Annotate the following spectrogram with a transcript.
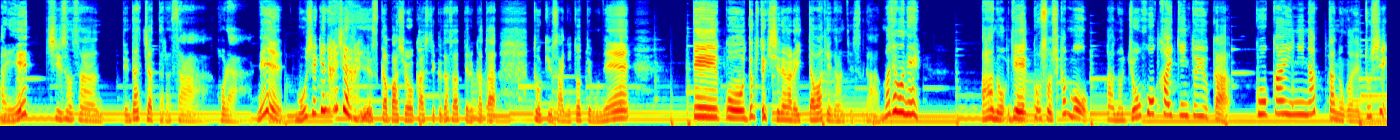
あれ？シーソンさんってなっちゃったらさほらね申し訳ないじゃないですか。場所を貸してくださってる方東急さんにとってもね。でこうドキドキしながら行ったわけなんですが。まあでもねあのでこそしかもあの情報解禁というか公開になったのがね年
